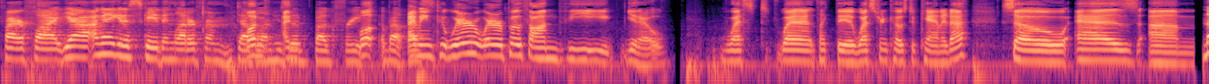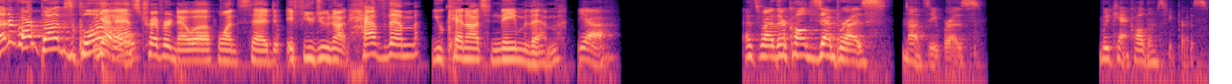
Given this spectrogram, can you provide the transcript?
Firefly, yeah, I'm gonna get a scathing letter from Devlin, Well, who's I'm- a bug freak, Well, about this. I mean, we're we're both on the you know west, west like the western coast of Canada. So as um none of our bugs glow. yeah, as Trevor Noah once said, if you do not have them, you cannot name them. Yeah. That's why they're called zebras, not zebras. We can't call them zebras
